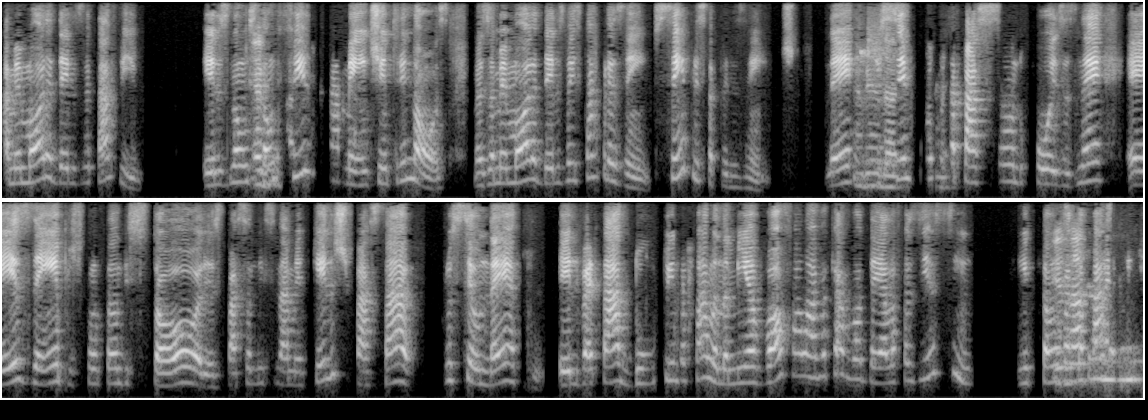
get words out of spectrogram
a memória deles vai estar viva. Eles não é estão é fisicamente entre nós, mas a memória deles vai estar presente, sempre está presente. Né? É e sempre quando está passando coisas, né? É, exemplos, contando histórias, passando ensinamento que eles te passaram para o seu neto, ele vai estar adulto e ainda falando. A minha avó falava que a avó dela fazia assim. Então, Exatamente.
